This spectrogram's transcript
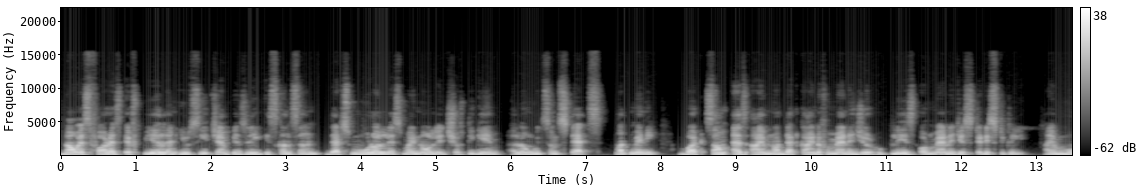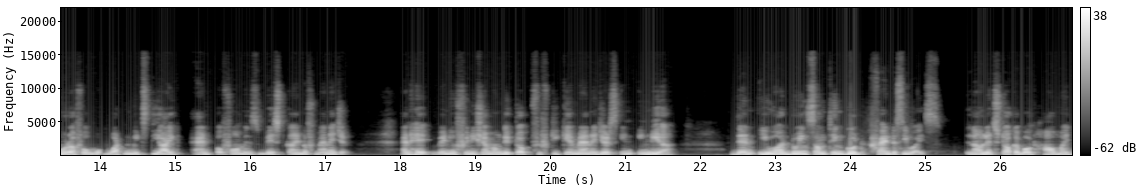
Now as far as FPL and UC Champions League is concerned, that's more or less my knowledge of the game along with some stats. Not many, but some as I am not that kind of a manager who plays or manages statistically. I am more of a what meets the eye and performance based kind of manager. And hey, when you finish among the top 50k managers in India, then you are doing something good fantasy wise. Now let's talk about how my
